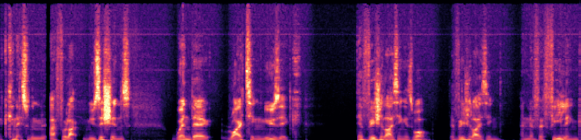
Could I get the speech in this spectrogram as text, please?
It connects with them. I feel like musicians, when they're writing music, they're visualizing as well. They're visualizing and they're feeling.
